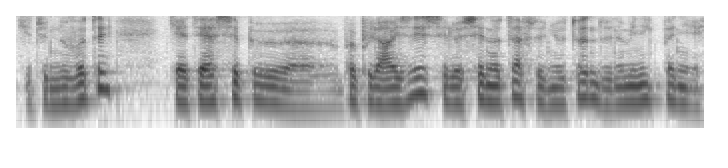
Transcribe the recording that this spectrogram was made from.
qui est une nouveauté, qui a été assez peu popularisé, c'est Le Cénotaphe de Newton de Dominique Panier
